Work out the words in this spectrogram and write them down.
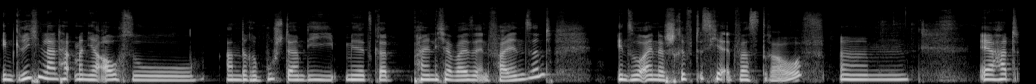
in Griechenland hat man ja auch so andere Buchstaben, die mir jetzt gerade peinlicherweise entfallen sind. In so einer Schrift ist hier etwas drauf. Ähm, er hat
